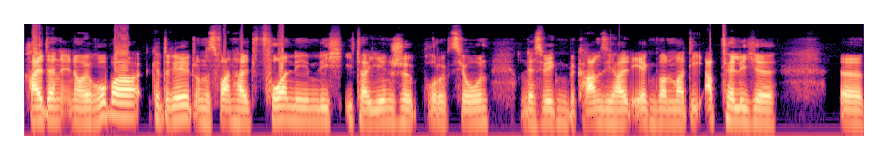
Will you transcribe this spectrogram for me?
halt dann in Europa gedreht und es waren halt vornehmlich italienische Produktionen und deswegen bekamen sie halt irgendwann mal die abfällige äh,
